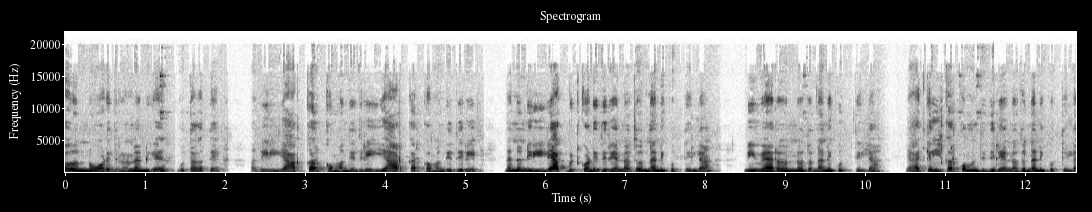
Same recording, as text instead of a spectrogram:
ಅವ್ರನ್ನ ನೋಡಿದರೆ ನನಗೆ ಗೊತ್ತಾಗುತ್ತೆ. ಅದು ಇಲ್ಲಿ ಯಾಕೆ ಕರ್ಕೊಂಬಂದಿದ್ರಿ ಯಾರು ಕರ್ಕೊಂಬಂದಿದ್ದೀರಿ ನನ್ನನ್ನು ಇಲ್ಲಿ ಯಾಕೆ ಬಿಟ್ಕೊಂಡಿದ್ದೀರಿ ಅನ್ನೋದು ನನಗೆ ಗೊತ್ತಿಲ್ಲ. ನೀವು ಯಾರು ಅನ್ನೋದು ನನಗೆ ಗೊತ್ತಿಲ್ಲ. ಯಾಕೆ ಎಲ್ಲಿ ಕರ್ಕೊಂಬಂದಿದ್ದೀರಿ ಅನ್ನೋದು ನನಗೆ ಗೊತ್ತಿಲ್ಲ.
